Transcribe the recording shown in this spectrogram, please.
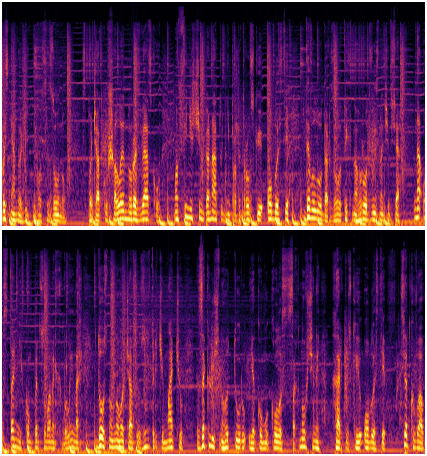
весняно-літнього сезону. Спочатку шалену розв'язку мав фініш чемпіонату Дніпропетровської області, де володар золотих нагород визначився на останніх компенсованих хвилинах до основного часу зустрічі матчу заключного туру, у якому колос Сахновщини Харківської області святкував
